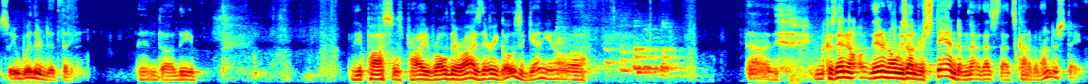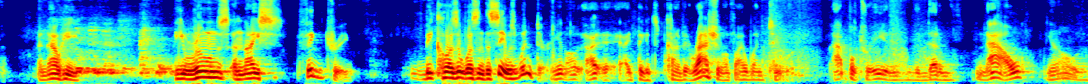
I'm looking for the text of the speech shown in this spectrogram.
So he withered the thing. And uh, the, the apostles probably rolled their eyes. There he goes again, you know. Uh, uh, because they didn't, they didn't always understand him. That's, that's kind of an understatement. And now he, he ruins a nice fig tree because it wasn't the sea, it was winter. You know, I, I think it's kind of irrational if I went to apple tree in the dead of now, you know,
